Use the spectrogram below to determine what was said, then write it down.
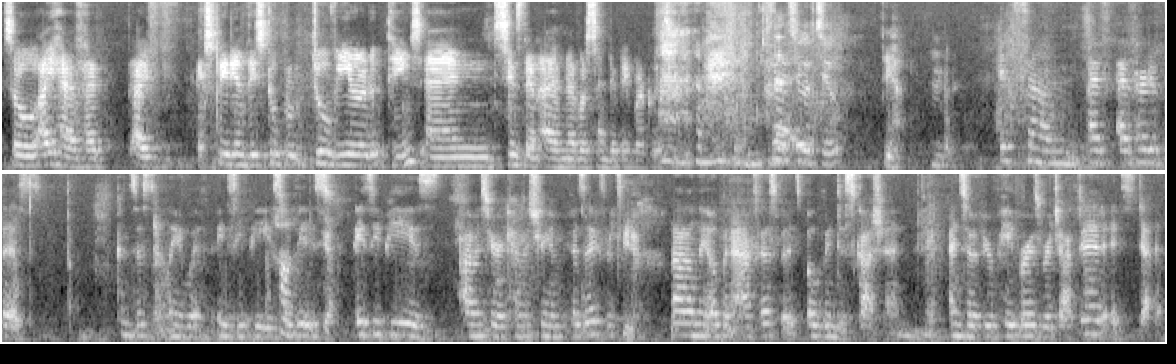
So I have had, I've experienced these two, two weird things and since then I have never sent a paper to ACP. Is that two of two? Yeah. It's um I've I've heard of this consistently with ACP. So Huh. these Yeah. ACP is atmospheric chemistry and physics. It's Yeah. not only open access but it's open discussion. Yeah. And so if your paper is rejected, it's dead.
